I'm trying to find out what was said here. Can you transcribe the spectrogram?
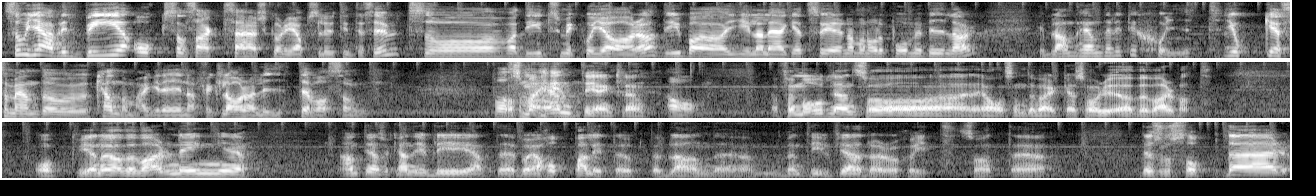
så jävligt B och som sagt så här ska det ju absolut inte se ut. Så det är ju inte så mycket att göra. Det är ju bara att gilla läget så är det när man håller på med bilar. Ibland händer lite skit. Jocke som ändå kan de här grejerna förklarar lite vad som, vad, vad som har hänt egentligen. Ja. ja. Förmodligen så, ja som det verkar så har det övervarvat. Och vid en övervarvning Antingen så kan det ju bli att det börjar hoppa lite uppe bland eh, ventilfjädrar och skit. Så att eh, det slår stopp där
